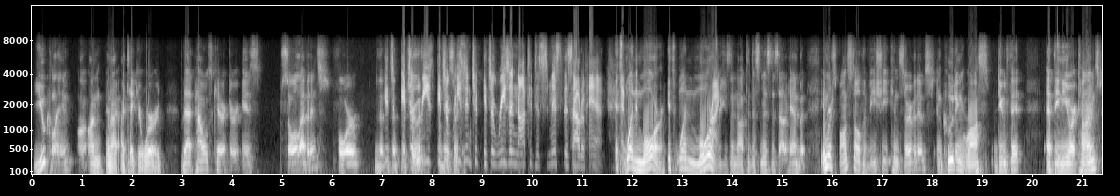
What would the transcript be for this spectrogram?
You claim on, and I, I take your word, that Powell's character is sole evidence for the, It's, the, the it's truth. a reason. It's a reason to. It's a reason not to dismiss this out of hand. It's And one more. It's one more Right. reason not to dismiss this out of hand. But in response to all the Vichy conservatives, including Ross Douthat at the New York Times,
